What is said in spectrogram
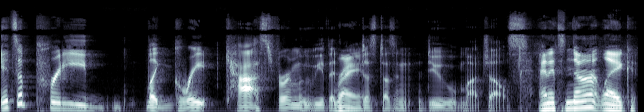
it's a pretty like great cast for a movie that Right. just doesn't do much else. And it's not like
